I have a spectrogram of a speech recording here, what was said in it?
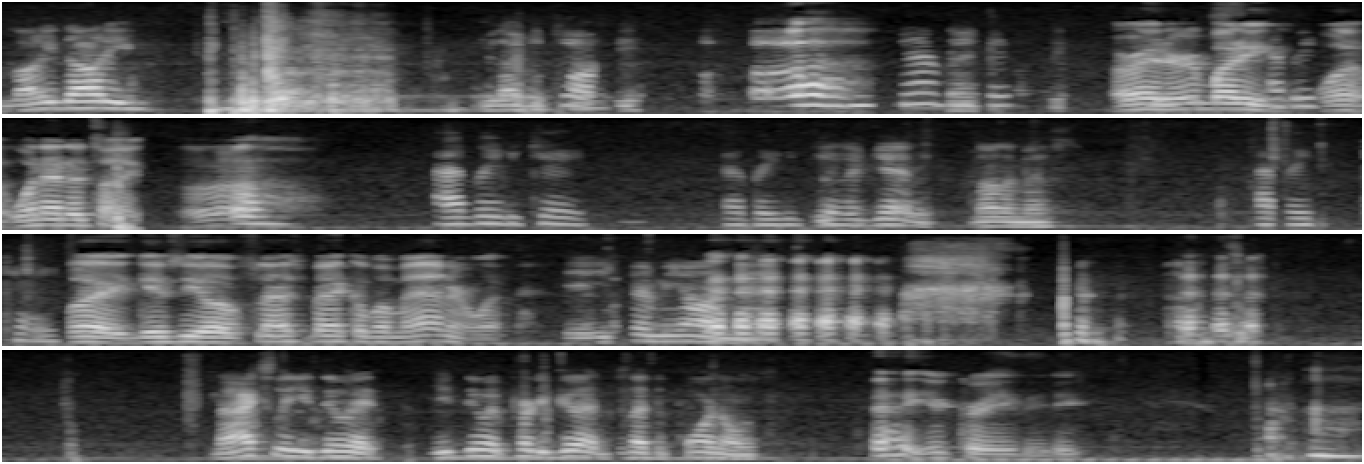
Lottie Dottie. We like the poppy. Ugh. Yeah, Thank baby. you. all right, everybody, one, one at a time. Ugh. Add Lady K. Add Lady Do it K. again, anonymous. Add Lady K. What? It gives you a flashback of a man or what? Yeah, you turned me on, man. no, actually, you do it. You do it pretty good, just like the pornos. You're crazy, dude. Oh,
